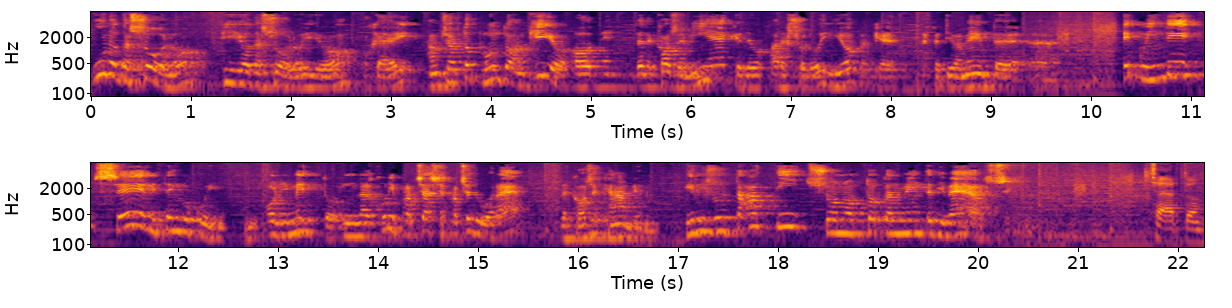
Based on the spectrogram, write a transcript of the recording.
Uno da solo, io da solo, io, ok, a un certo punto anch'io ho di, delle cose mie che devo fare solo io perché effettivamente... Eh, e quindi se li tengo qui o li metto in alcuni processi e procedure, le cose cambiano. I risultati sono totalmente diversi. Certo,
